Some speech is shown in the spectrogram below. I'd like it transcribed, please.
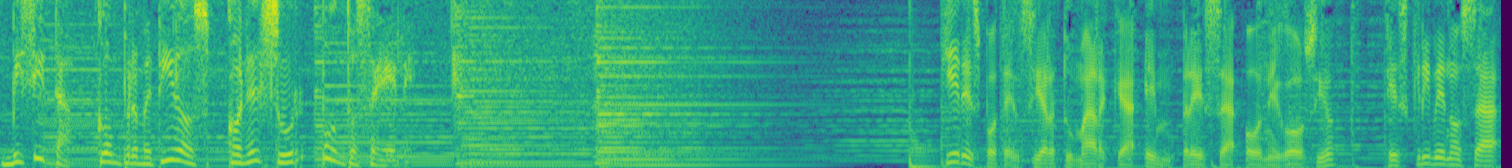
visita comprometidosconelsur.cl. ¿Quieres potenciar tu marca, empresa o negocio? Escríbenos a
